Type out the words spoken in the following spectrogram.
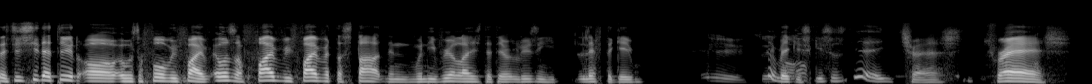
Did you see that dude? Oh, it was a four v five. It was a five v five at the start. Then when he realized that they were losing, he left the game. Yeah, so Don't make not off. excuses. Yeah, you trash. You trash.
